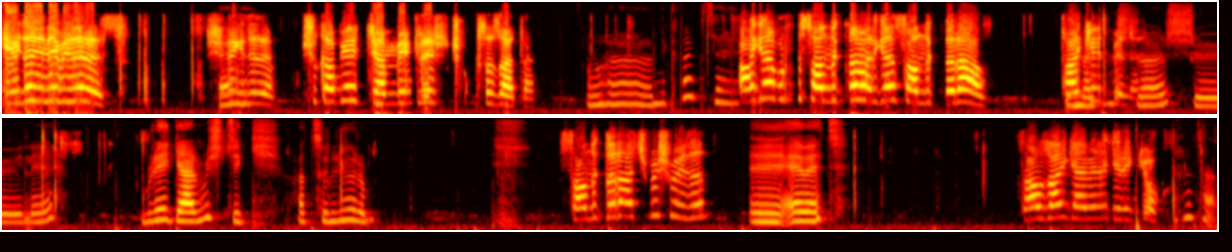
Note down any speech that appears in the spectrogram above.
Gemiden inebiliriz. Şimdi Evet. gidelim. Şu kapıyı açacağım. Bekle çok kısa zaten. Oha ne kadar güzel. Aa gel burada sandıklar var. Gel sandıkları al. Takip et beni. Şöyle. Buraya gelmiştik. Hatırlıyorum. Sandıkları açmış mıydın? Ee, evet. Tamam o zaman gelmene gerek yok. tamam.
